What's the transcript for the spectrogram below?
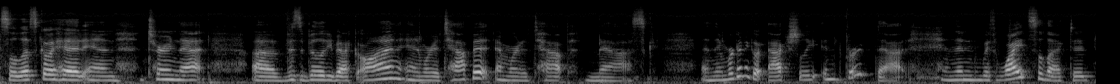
so let's go ahead and turn that uh, visibility back on and we're going to tap it and we're going to tap mask. And then we're going to go actually invert that. And then with white selected,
